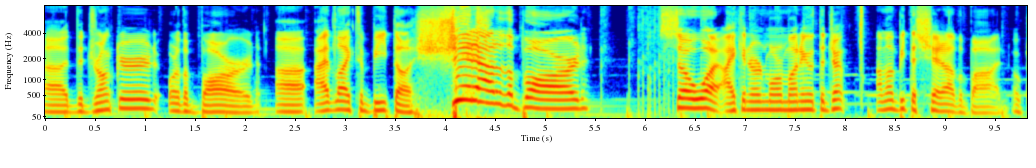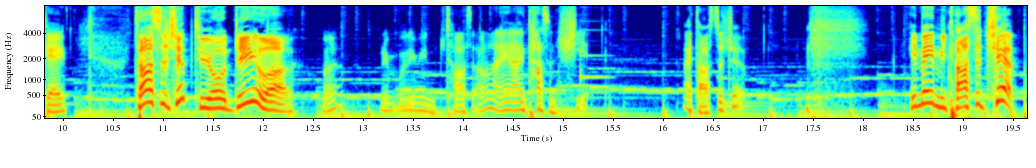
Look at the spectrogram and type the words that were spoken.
Uh, the drunkard or the bard. Uh, I'd like to beat the shit out of the bard. So what? I can earn more money with the drunk. I'm gonna beat the shit out of the bard. Okay. Toss a chip to your dealer. What? What do you, what do you mean toss? I, I, I ain't tossing shit. I tossed a chip. he made me toss a chip.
